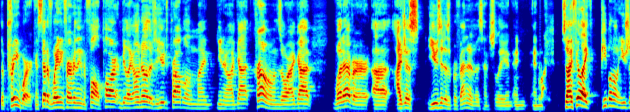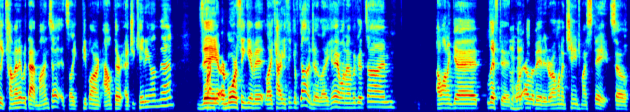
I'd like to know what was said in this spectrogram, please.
the pre-work instead of waiting for everything to fall apart and be like, oh no, there's a huge problem. I, you know, I got Crohn's or I got whatever. Uh, I just use it as a preventative essentially. And and and so I feel like people don't usually come at it with that mindset. It's like people aren't out there educating on that. They are more thinking of it like how you think of ganja, like, hey, I want to have a good time. I want to get lifted or elevated, or I want to change my state. So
